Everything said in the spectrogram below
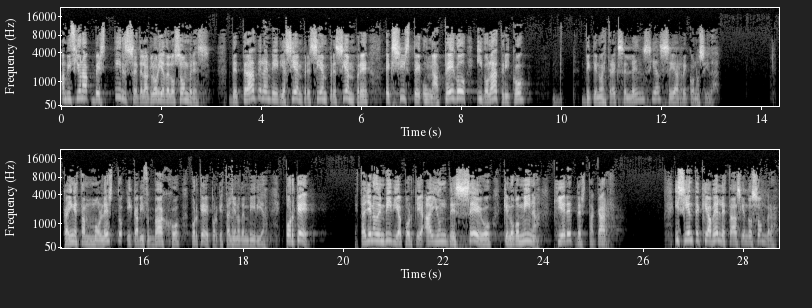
ambiciona vestirse de la gloria de los hombres. Detrás de la envidia siempre, siempre, siempre existe un apego idolátrico de que nuestra excelencia sea reconocida. Caín está molesto y cabizbajo. ¿Por qué? Porque está lleno de envidia. ¿Por qué? Está lleno de envidia porque hay un deseo que lo domina. Quiere destacar. Y siente que Abel le está haciendo sombra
